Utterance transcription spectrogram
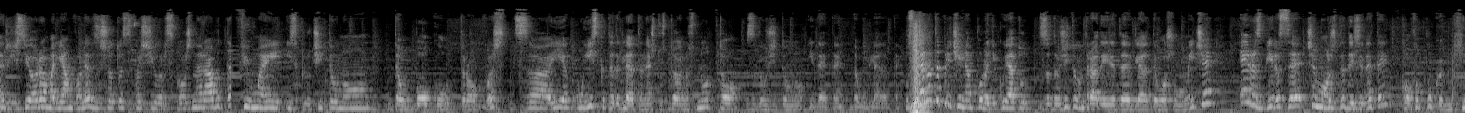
режисьора Мариан Валев, защото е свършил разкошна работа. Филма е изключително дълбоко трогващ и ако искате да гледате нещо стойностно, то задължително идете да го гледате. Последната причина, поради която задължително трябва да идете да гледате лошо момиче, е разбира се, че можете да изядете кофа пуканки.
